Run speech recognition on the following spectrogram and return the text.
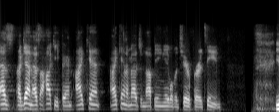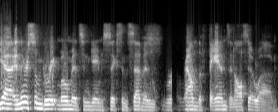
as again, as a hockey fan, I can't I can't imagine not being able to cheer for a team. Yeah, and there's some great moments in Game Six and Seven around the fans, and also um,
